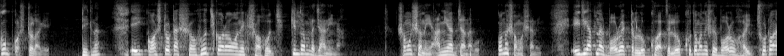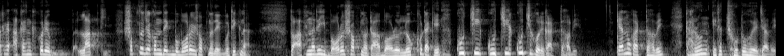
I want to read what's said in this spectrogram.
খুব কষ্ট লাগে, ঠিক না? এই কষ্টটা সহজ করাও অনেক সহজ, কিন্তু আমরা জানি না। সমস্যা নেই, আমি আর জানাব, কোনো সমস্যা নেই। এই যে আপনার বড় একটা লক্ষ্য আছে, লক্ষ্য তো মানুষের বড় হয়, ছোট আকাঙ্ক্ষা করে লাভ কি? স্বপ্ন যখন দেখব বড় স্বপ্ন দেখব, ঠিক না? তো আপনার এই বড় স্বপ্নটা, বড় লক্ষ্যটাকে কুচি কুচি কুচি করে কাটতে হবে। কেন কাটতে হবে? কারণ এটা ছোট হয়ে যাবে।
